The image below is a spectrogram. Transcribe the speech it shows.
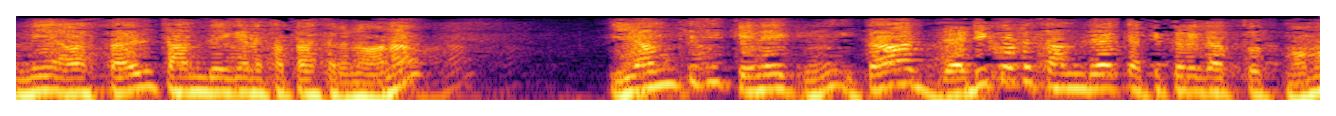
මේ අවස්ථාවේදී ඡන්දය ගැන කතා කරනවා නම් යම් කිසි කෙනෙක් ඉතා දැඩි කොට ඡන්දයක් ඇති කරගත්තොත් මම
